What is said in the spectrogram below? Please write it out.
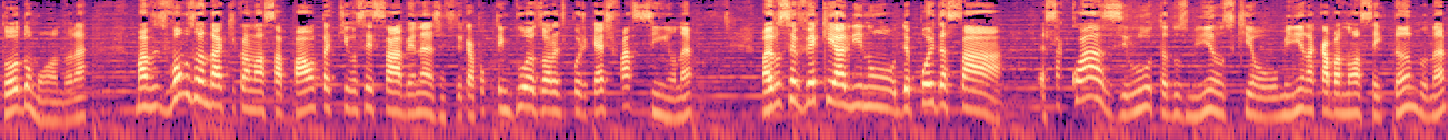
todo mundo, né? Mas vamos andar aqui com a nossa pauta, que vocês sabem, né, gente? Daqui a pouco tem duas horas de podcast facinho, né? Mas você vê que ali no. Depois dessa. Essa quase luta dos meninos, que o menino acaba não aceitando, né?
